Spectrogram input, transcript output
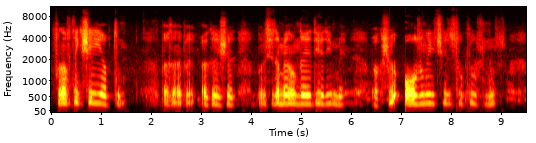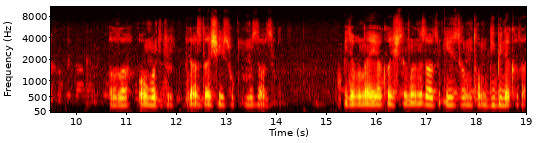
FNAF'taki şeyi yaptım. Bakın arkadaşlar. Bunu size melonda hediye edeyim mi? Bak şu ağzını içeri sokuyorsunuz. Allah olmadı dur. Biraz daha şey sokmamız lazım. Bir de bunları yaklaştırmanız lazım. İnsanın tam dibine kadar.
